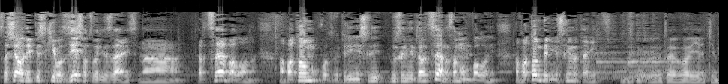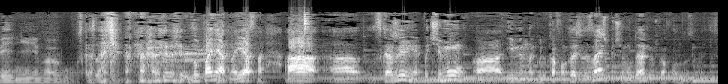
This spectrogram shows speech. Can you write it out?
сначала лепестки вот здесь вот вырезались на торце баллона, а потом вот перенесли, ну, если не торце, а на самом баллоне, а потом перенесли на торец. Этого я тебе не могу сказать. Ну, понятно, ясно. А, а, скажи мне, почему а, именно глюкофон? Кстати, ты знаешь, почему, да, глюкофон называется?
